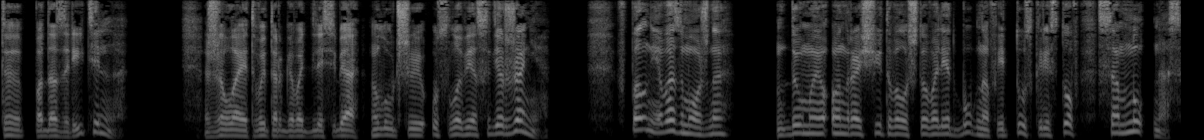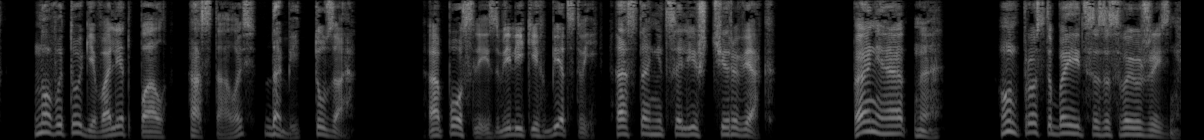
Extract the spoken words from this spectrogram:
Это подозрительно. Желает выторговать для себя лучшие условия содержания? Вполне возможно. Думаю, он рассчитывал, что валет бубнов и туз крестов сомнут нас, но в итоге валет пал, осталось добить туза. А после из великих бедствий останется лишь червяк. Понятно. Он просто боится за свою жизнь.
